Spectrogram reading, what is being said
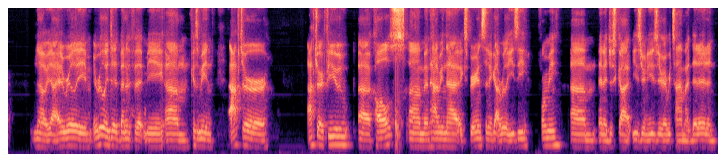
no, yeah, it really it really did benefit me because um, I mean after after a few uh, calls um, and having that experience, and it got really easy for me. Um, and it just got easier and easier every time I did it. And,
